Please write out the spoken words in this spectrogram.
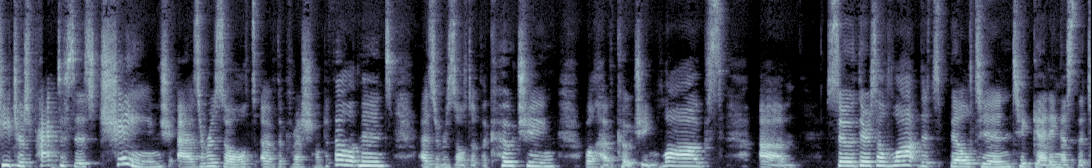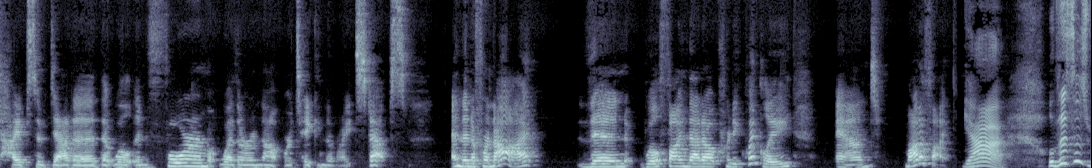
teachers' practices change as a result of the professional development, as a result of the coaching. We'll have coaching logs. Um, so there's a lot that's built into getting us the types of data that will inform whether or not we're taking the right steps. And then if we're not, then we'll find that out pretty quickly and modify. Yeah. Well, this is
